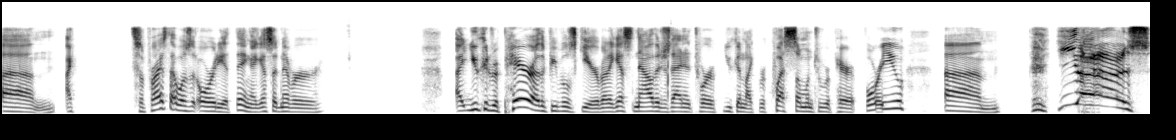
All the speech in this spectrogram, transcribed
Um, I surprised that wasn't already a thing. I guess I'd never. I, you could repair other people's gear, but I guess now they're just adding it to where you can like request someone to repair it for you. Um, yes,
